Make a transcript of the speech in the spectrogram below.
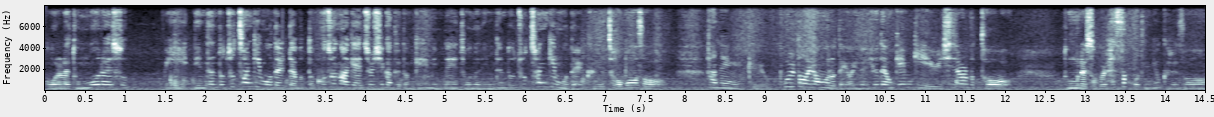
원래 동물의 숲이 닌텐도 초창기 모델 때부터 꾸준하게 출시가 되던 게임인데 저는 닌텐도 초창기 모델 그 접어서 하는 그 폴더형으로 되어 있는 휴대용 게임기 시절부터 동물의 숲을 했었거든요. 그래서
